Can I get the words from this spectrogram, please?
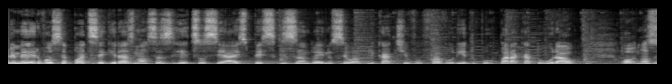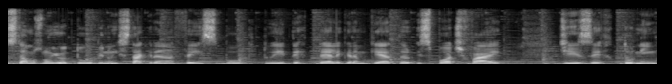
Primeiro, você pode seguir as nossas redes sociais pesquisando aí no seu aplicativo favorito por Paracatu Rural. Ó, nós estamos no YouTube, no Instagram, Facebook, Twitter, Telegram, Getter, Spotify, Deezer, TuneIn,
